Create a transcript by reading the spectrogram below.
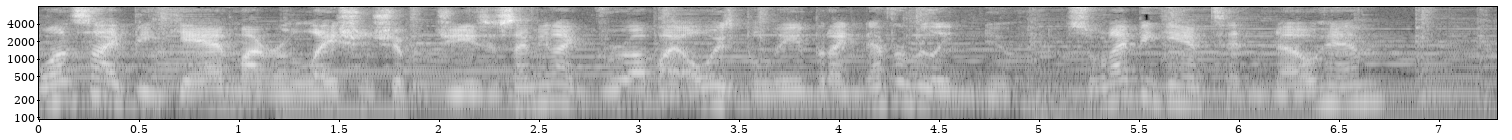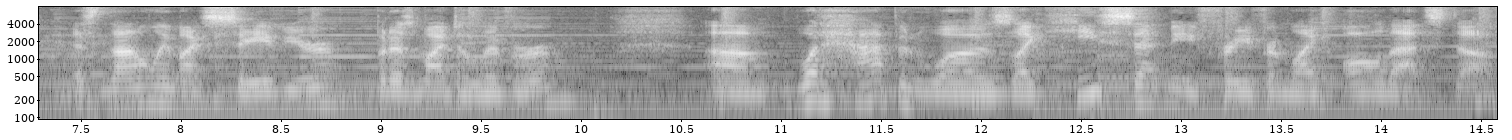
once I began my relationship with Jesus, I mean, I grew up, I always believed, but I never really knew him. So when I began to know him as not only my Savior, but as my deliverer, um, what happened was like he set me free from like all that stuff.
